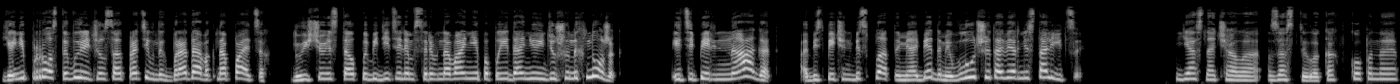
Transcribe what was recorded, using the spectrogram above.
Я не просто вылечился от противных бородавок на пальцах, но еще и стал победителем соревнований по поеданию индюшиных ножек. И теперь на год обеспечен бесплатными обедами в лучшей таверне столицы. Я сначала застыла, как вкопанная,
